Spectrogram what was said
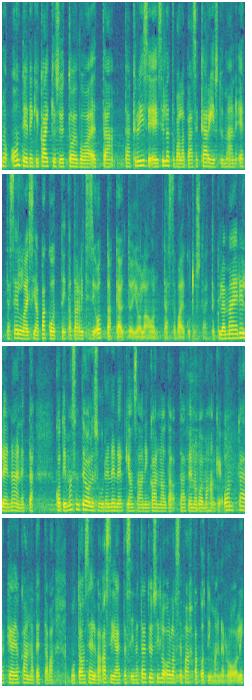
No on tietenkin kaikki syyt toivoa, että tämä kriisi ei sillä tavalla pääse kärjistymään, että sellaisia pakotteita tarvitsisi ottaa käyttöön, joilla on tässä vaikutusta. Että kyllä mä edelleen näen, että kotimaisen teollisuuden energiansaannin kannalta tämä Fennovoima-hanke on tärkeä ja kannatettava, mutta on selvä asia, että siinä täytyy silloin olla se vahva kotimainen rooli.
